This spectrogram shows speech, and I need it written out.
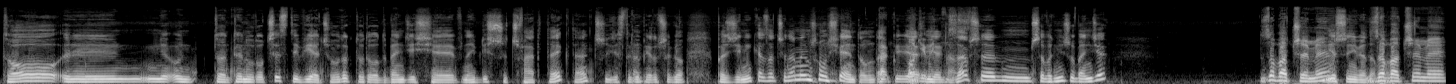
to, yy, to ten uroczysty wieczór, który odbędzie się w najbliższy czwartek, tak, 31 października, zaczynamy mszą świętą. Tak, Tak, jak, jak 19. zawsze mm, przewodniczu będzie? Zobaczymy. Jeszcze nie wiadomo. Zobaczymy,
